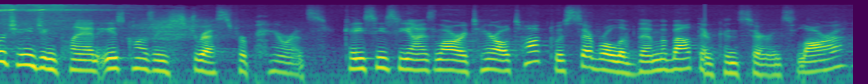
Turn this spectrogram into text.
Our changing plan is causing stress for parents. KCCI's Laura Terrell talked with several of them about their concerns. Laura?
